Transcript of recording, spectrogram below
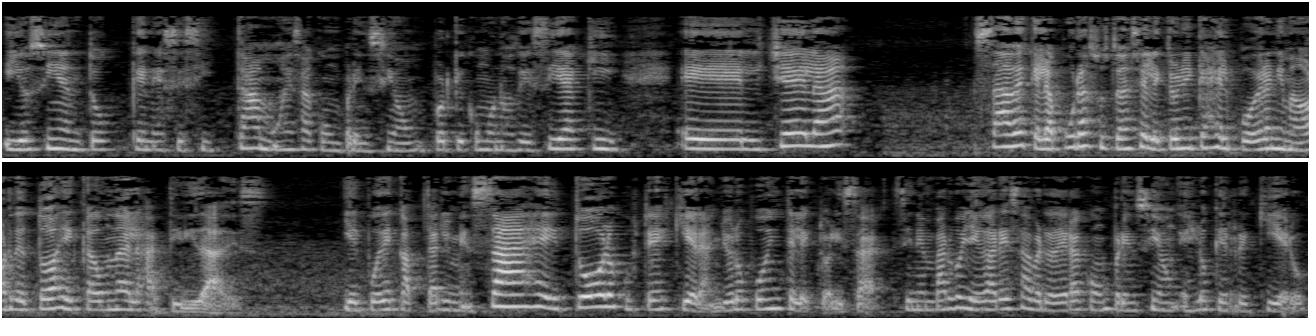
Y yo siento que necesitamos esa comprensión, porque como nos decía aquí, el Chela sabe que la pura sustancia electrónica es el poder animador de todas y cada una de las actividades. Y él puede captar el mensaje y todo lo que ustedes quieran. Yo lo puedo intelectualizar. Sin embargo, llegar a esa verdadera comprensión es lo que requiero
